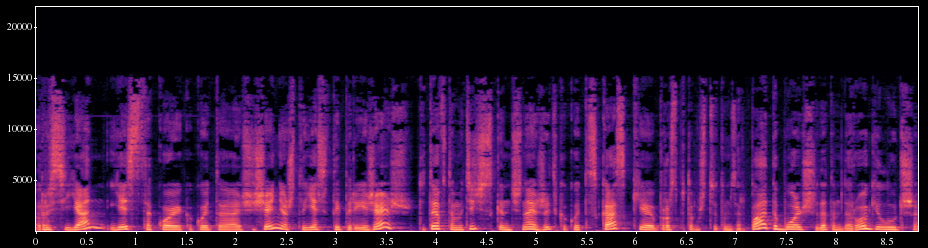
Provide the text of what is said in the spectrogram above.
россиян есть такое какое-то ощущение, что если ты переезжаешь, то ты автоматически начинаешь жить какой-то сказке, просто потому что там зарплата больше, да, там дороги лучше.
